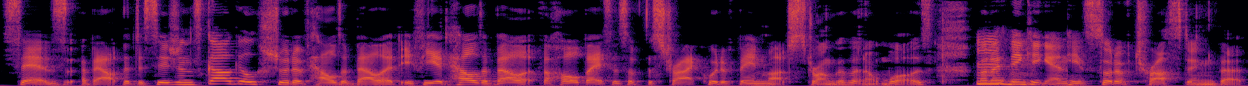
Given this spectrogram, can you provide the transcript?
says about the decision Scargill should have held a ballot. If he had held a ballot, the whole basis of the strike would have been much stronger than it was. But I Mhm. think, again, he's sort of trusting that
